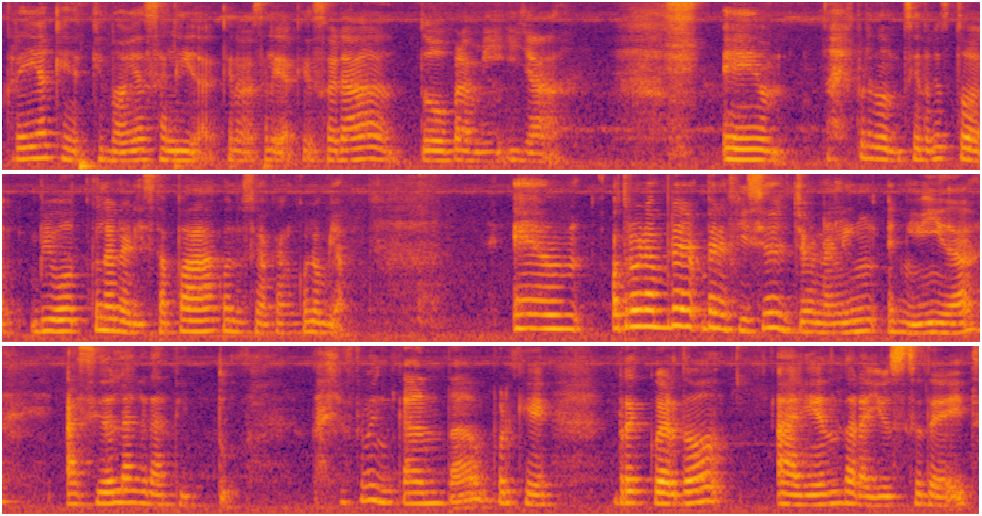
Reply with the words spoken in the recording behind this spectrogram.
creía que, que no había salida, que no había salida, que eso era todo para mí y ya. Eh, ay, perdón, siento que estoy vivo con la nariz tapada cuando estoy acá en Colombia. Eh, otro gran beneficio del journaling en mi vida ha sido la gratitud. Ay, esto me encanta porque recuerdo a alguien that I used to date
